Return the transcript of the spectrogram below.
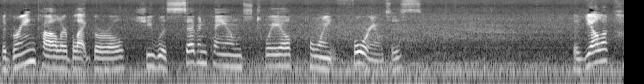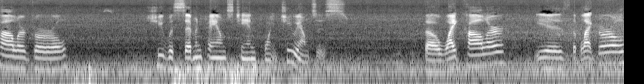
The green collar black girl, she was 7 pounds 12.4 ounces. The yellow collar girl, she was 7 pounds 10.2 ounces. The white collar is the black girl,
